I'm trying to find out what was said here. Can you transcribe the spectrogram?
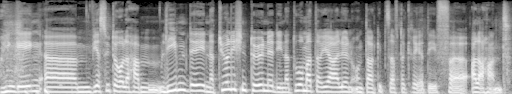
Hingegen ähm, wir Südtiroler haben lieben die natürlichen Töne, die Naturmaterialien und da gibt es auf der Kreativ äh, allerhand.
